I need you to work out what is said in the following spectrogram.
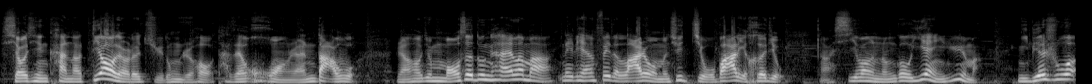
肖钦看到调调的举动之后，他才恍然大悟，然后就茅塞顿开了嘛。那天非得拉着我们去酒吧里喝酒啊，希望能够艳遇嘛。你别说。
